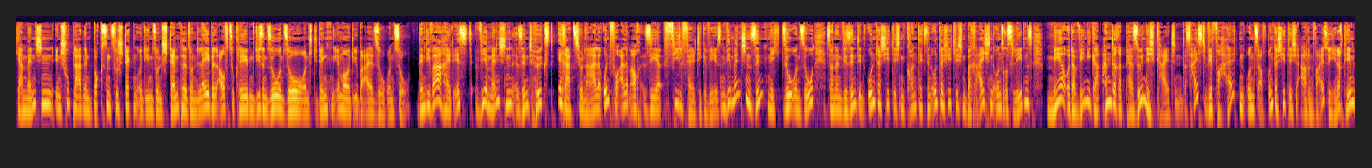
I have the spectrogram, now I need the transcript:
ja Menschen in Schubladen, in Boxen zu stecken und ihnen so ein Stempel, so ein Label aufzukleben, die sind so und so und die denken immer und überall so und so. Denn die Wahrheit ist, wir Menschen sind höchst irrationale und vor allem auch sehr vielfältige Wesen. Wir Menschen sind nicht so und so, sondern wir sind in unterschiedlichen Kontexten, in unterschiedlichen Bereichen unseres Lebens mehr oder weniger andere Persönlichkeiten. Das heißt, wir verhalten uns auf unterschiedliche Art und Weise, je nachdem,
